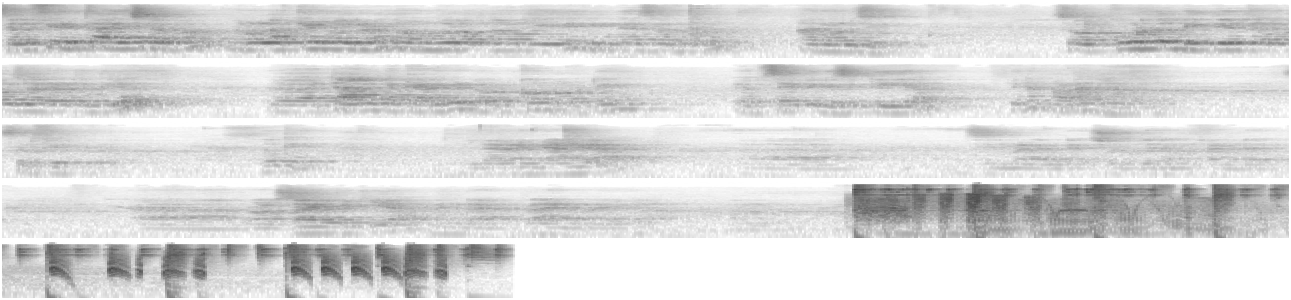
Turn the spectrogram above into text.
സെൽഫി എടുത്ത് അയച്ചു തരണം നമ്മൾ ലക്കികളിലൂടെ നവംബർ ഒന്നാം തീയതി വിന്നേഴ്സ് നമ്മൾ അനൗൺസ് ചെയ്യും. സോ കൂടുതൽ ഡീറ്റെയിൽസ് അതിനെക്കുറിച്ച് അറിയണമെങ്കിൽ talent academy dot com dot in website visit ചെയ്യുക. പിന്നെ പടം കാണുക സെൽഫി എടുക്കുക. ഓക്കെ എല്ലാവരും കാണുക. സിനിമ കണ്ട് ശുഭദിനം കണ്ട് പ്രോത്സാഹിപ്പിക്കുക. നിങ്ങളുടെ അഭിപ്രായം പറയുക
